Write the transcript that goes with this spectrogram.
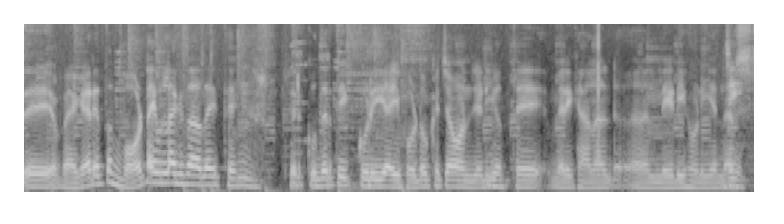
ਤੇ ਮੈਂ ਕਿਹਾ ਇਹ ਤਾਂ ਬਹੁਤ ਟਾਈਮ ਲੱਗ ਸਕਦਾ ਇੱਥੇ। ਫਿਰ ਕੁਦਰਤੀ ਕੁੜੀ ਆਈ ਫੋਟੋ ਖਿਚਾਉਣ ਜਿਹੜੀ ਉੱਥੇ ਮੇਰੇ ਖਿਆਲ ਨਾਲ ਲੇਡੀ ਹੋਣੀ ਹੈ ਨਰਸ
